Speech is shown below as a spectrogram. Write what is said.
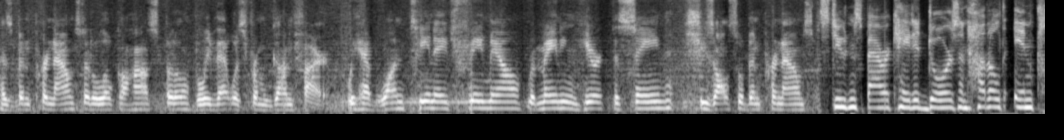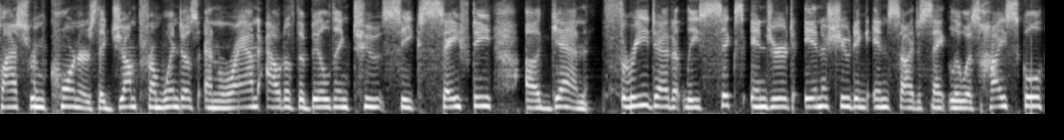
has been pronounced at a local hospital. I believe that was from gunfire. We have one teenage female remaining here at the scene. She's also been pronounced. Students barricaded doors and huddled in class classroom corners. They jumped from windows and ran out of the building to seek safety. Again, three dead, at least six injured in a shooting inside a St. Louis high school.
